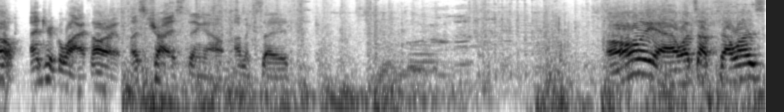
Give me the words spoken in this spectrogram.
Oh, enter Goliath. Alright, let's try this thing out. I'm excited. Oh yeah, what's up fellas?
